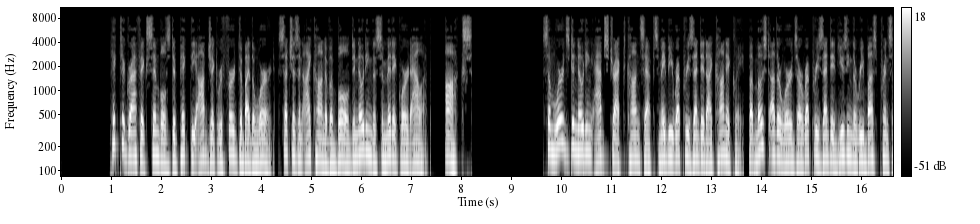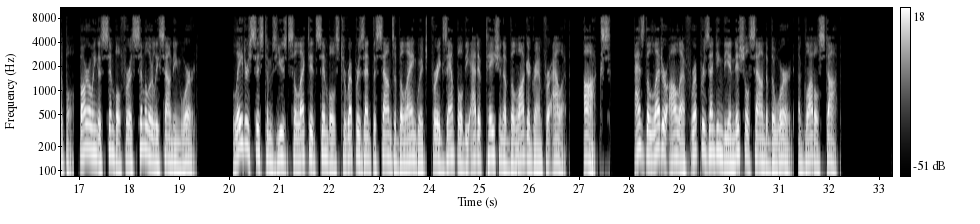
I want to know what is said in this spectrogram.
Pictographic symbols depict the object referred to by the word, such as an icon of a bull denoting the Semitic word aleph ox", some words denoting abstract concepts may be represented iconically, but most other words are represented using the rebus principle, borrowing a symbol for a similarly sounding word. Later systems used selected symbols to represent the sounds of the language, for example the adaptation of the logogram for aleph ox, as the letter aleph representing the initial sound of the word, a glottal stop.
